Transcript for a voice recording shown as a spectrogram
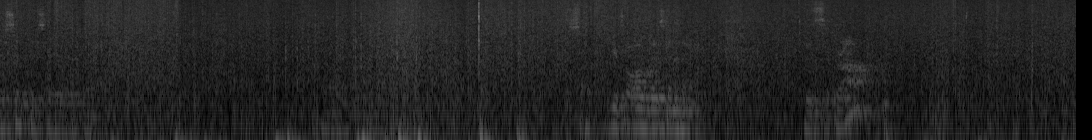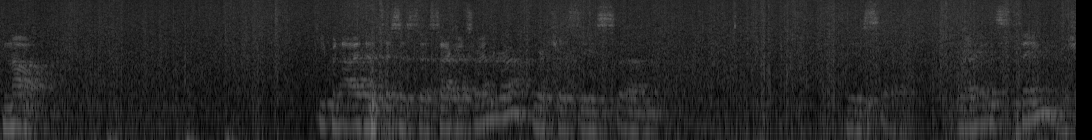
we simply say So give all this a name. This is the ground. Now, keep an eye that this is the Cycles renderer, which is these um, this uh, thing, which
